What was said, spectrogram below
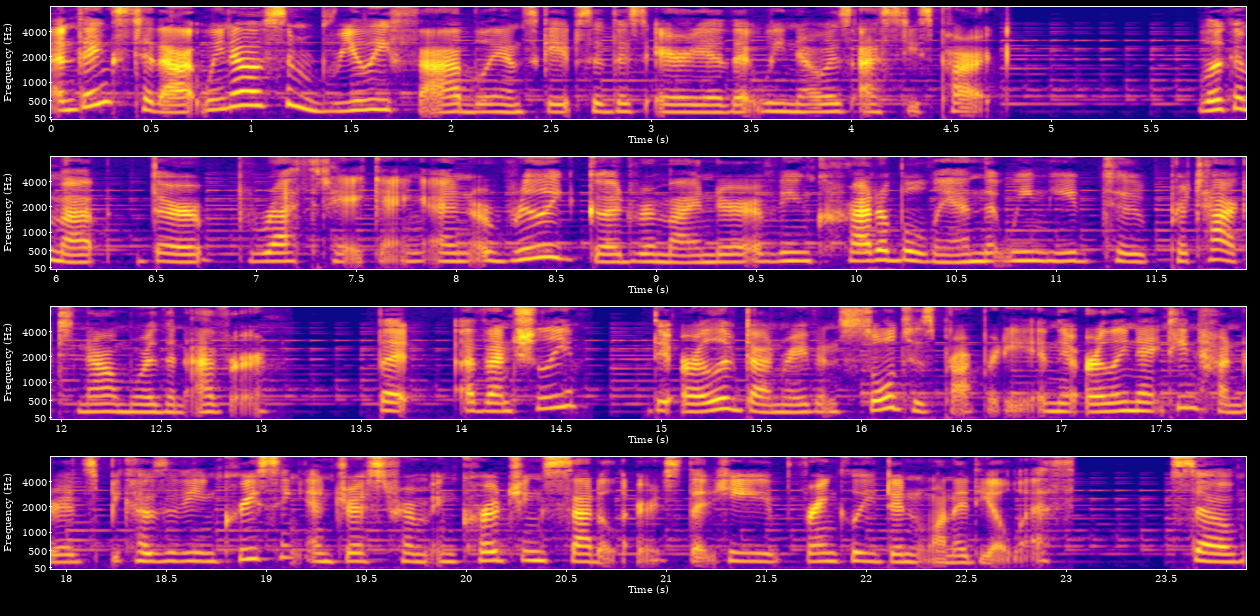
and thanks to that, we now have some really fab landscapes of this area that we know as Estes Park. Look them up, they're breathtaking and a really good reminder of the incredible land that we need to protect now more than ever. But eventually, the Earl of Dunraven sold his property in the early 1900s because of the increasing interest from encroaching settlers that he frankly didn't want to deal with. So,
